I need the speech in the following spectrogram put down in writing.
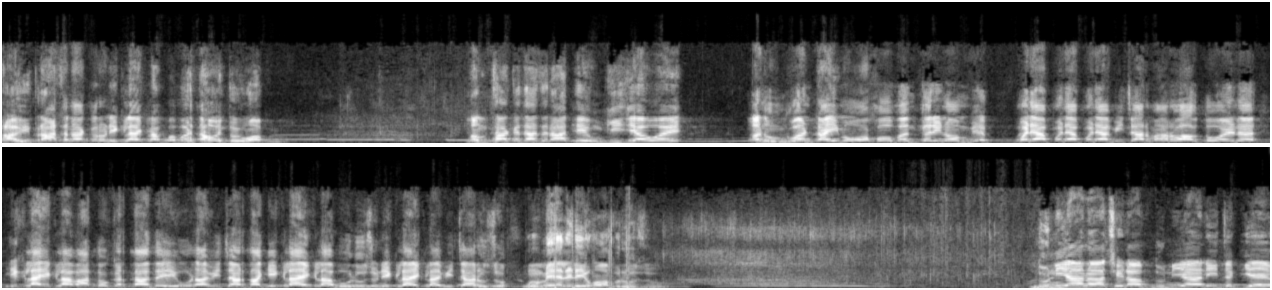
આવી પ્રાર્થના કરો ને, એકલા એકલા બબડતા હોય તો હું વાપરું અમથા કદાચ રાતે ઊંઘી ગયા હોય અને ઊંઘવાન ટાઈમ આંખો બંધ કરીને આમ પડ્યા પડ્યા પડ્યા વિચાર મારો આવતો હોય ને, એકલા એકલા વાતો કરતા હતા, એવું ના વિચારતા કે એકલા એકલા બોલું છું ને એકલા એકલા વિચારું છું. હું મેલડી હોંભરું છું. દુનિયાના છેડા દુનિયાની જગ્યાએ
